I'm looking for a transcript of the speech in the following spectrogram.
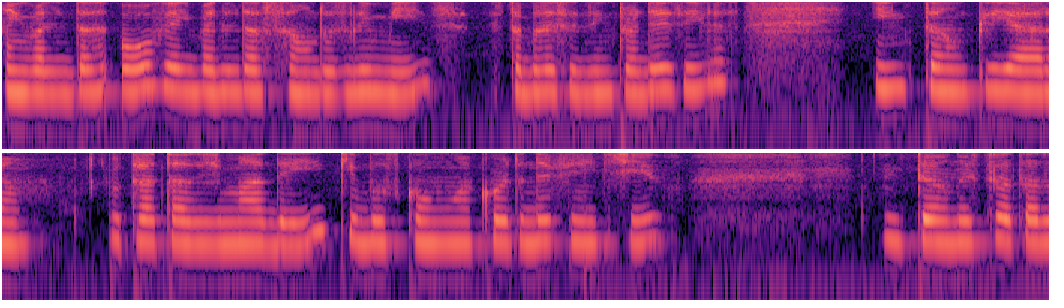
a invalida, houve a invalidação dos limites estabelecidos em Tordesilhas. Então criaram o Tratado de Madrid, que buscou um acordo definitivo. Então, nesse tratado,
